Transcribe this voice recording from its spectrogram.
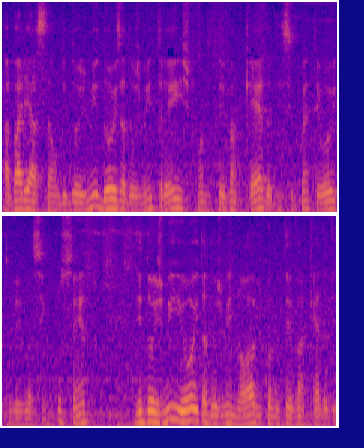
a variação de 2002 a 2003, quando teve uma queda de 58,5%, de 2008 a 2009, quando teve uma queda de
